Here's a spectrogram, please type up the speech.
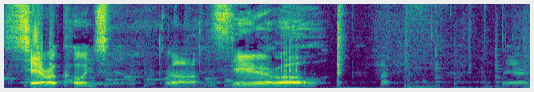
zero coins now. Ah, Zero. there.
